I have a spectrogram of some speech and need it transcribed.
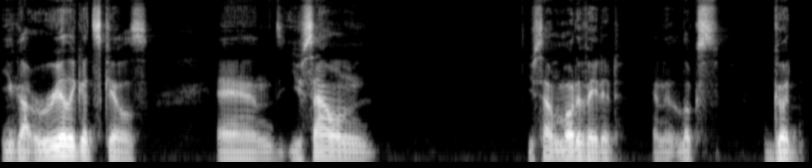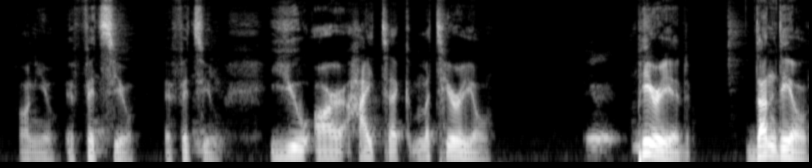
You got really good skills, and you sound. You sound motivated and it looks good on you. It fits you. It fits you. You are high tech material. Period. Period. Done deal.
